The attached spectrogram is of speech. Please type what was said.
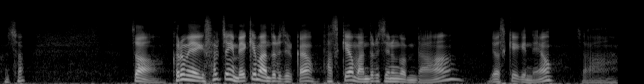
그렇죠? 자, 그러면 여기 설정이 몇 개 만들어질까요? 다섯 개가 만들어지는 겁니다. 여섯 개겠네요. 자,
